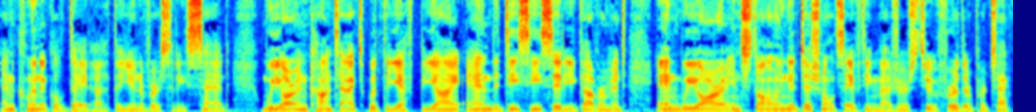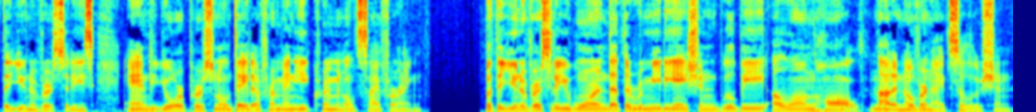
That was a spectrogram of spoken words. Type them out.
and clinical data, the university said. We are in contact with the FBI and the DC city government, and we are installing additional safety measures to further protect the university's and your personal data from any criminal ciphering. But the university warned that the remediation will be a long haul, not an overnight solution.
